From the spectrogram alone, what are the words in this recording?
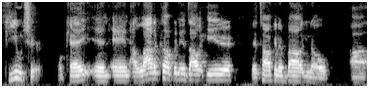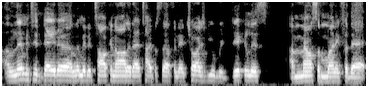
future, okay? And and a lot of companies out here they're talking about, you know, uh, unlimited data, unlimited talking, all of that type of stuff, and they're charging you ridiculous amounts of money for that.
